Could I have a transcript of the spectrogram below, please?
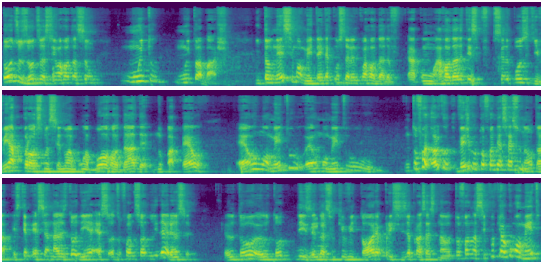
Todos os outros, assim, uma rotação muito, muito abaixo. Então, nesse momento, ainda considerando com a rodada, com a rodada sendo positiva e a próxima sendo uma, uma boa rodada no papel, é um momento, é um momento. Não tô falando, olha, veja que eu estou falando de acesso, não, tá? Esse, essa análise todinha é só, estou falando só de liderança. Eu não estou, eu não tô dizendo assim que o Vitória precisa processo, não. Eu estou falando assim porque em algum momento,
